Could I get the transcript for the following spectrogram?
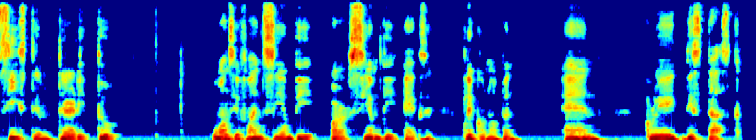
System32. Once you find CMD or CMD exe, click on Open and create this task.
